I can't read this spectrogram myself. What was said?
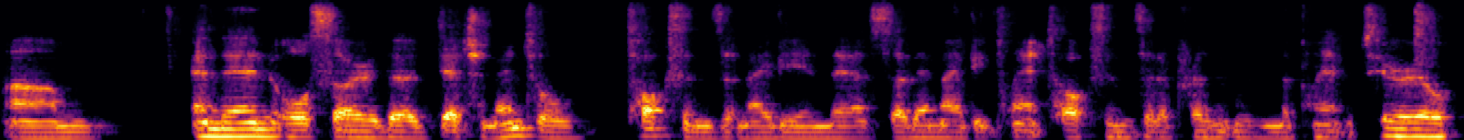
um, and then also the detrimental toxins that may be in there. So there may be plant toxins that are present within the plant material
